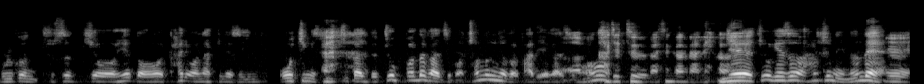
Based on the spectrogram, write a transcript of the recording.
물건 주셨죠 해도 팔이 워낙 길어서 5층에서 1층까지도 쭉 뻗어가지고 초능력을 발휘해가지고 아, 뭐 가제트가 생각나네요. 예, 쭉 해서 할 수는 있는데 예,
